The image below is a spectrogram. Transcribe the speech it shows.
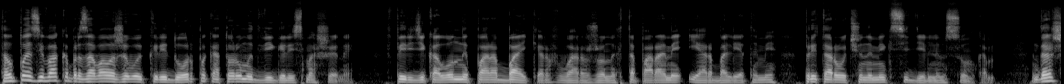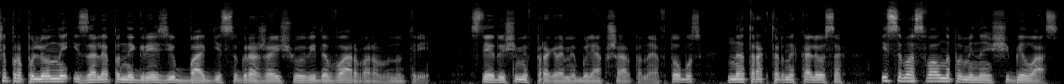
Толпа зевак образовала живой коридор, по которому двигались машины — Впереди колонны пара байкеров, вооруженных топорами и арбалетами, притороченными к сидельным сумкам. Дальше пропыленный и заляпанный грязью багги с угрожающего вида варваром внутри. Следующими в программе были обшарпанный автобус на тракторных колесах и самосвал, напоминающий БелАЗ.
